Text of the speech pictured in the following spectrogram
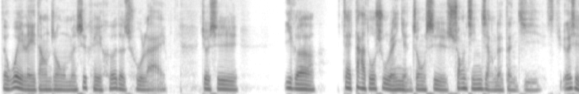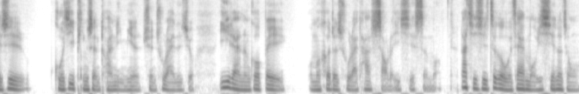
的味蕾当中，我们是可以喝得出来，就是一个在大多数人眼中是双金奖的等级，而且是国际评审团里面选出来的酒，依然能够被。我们喝得出来，它少了一些什么？那其实这个我在某一些那种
